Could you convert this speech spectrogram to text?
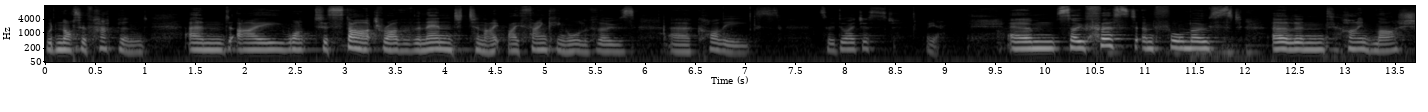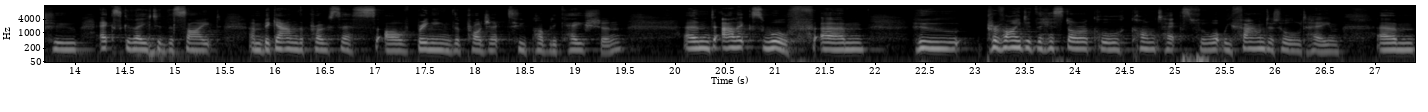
would not have happened. And I want to start rather than end tonight by thanking all of those uh, colleagues. So do I just... Um, so first and foremost, Erland Hindmarsh, who excavated the site and began the process of bringing the project to publication, and Alex Wolfe, um, who provided the historical context for what we found at Oldham. Um,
